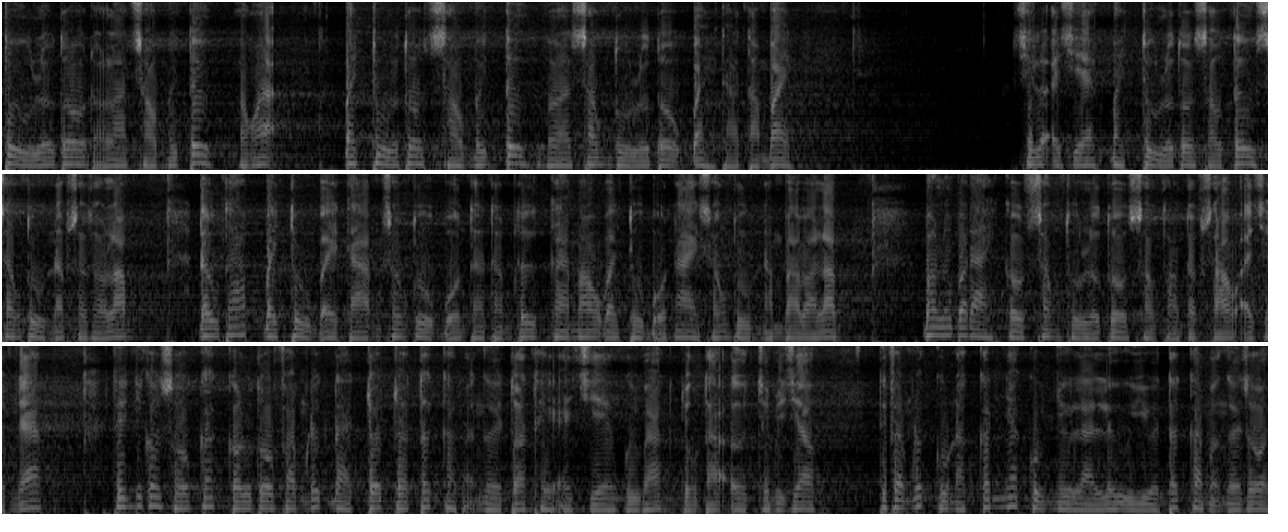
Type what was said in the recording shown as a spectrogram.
tử lô tô đó là 64 đúng không ạ? Bạch thủ lô tô 64 và song thủ lô tô 7887 xin lỗi anh chị em bạch thủ lô tô 64 song thủ 5665 đầu tháp, bạch thủ 78 song thủ 4884 cà mau bạch thủ 42 song thủ 5335 bao lô ba đài, cầu song thủ lô tô 6886 anh chị em nhé. Thì những con số các cầu lô tô phạm đức đã chốt cho tất cả mọi người toàn thể anh chị em quý bác chúng ta ở trên video. Thì phạm đức cũng đã cân nhắc cũng như là lưu ý với tất cả mọi người rồi.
